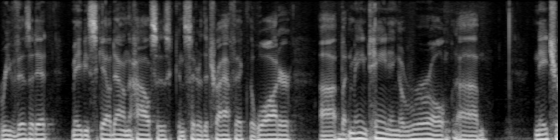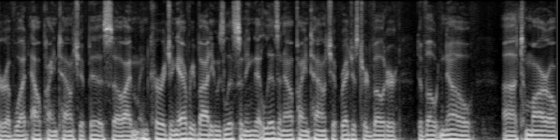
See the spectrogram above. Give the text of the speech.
revisit it, maybe scale down the houses, consider the traffic, the water, uh, but maintaining a rural um, nature of what Alpine Township is. So I'm encouraging everybody who's listening that lives in Alpine Township, registered voter, to vote no. Uh, tomorrow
